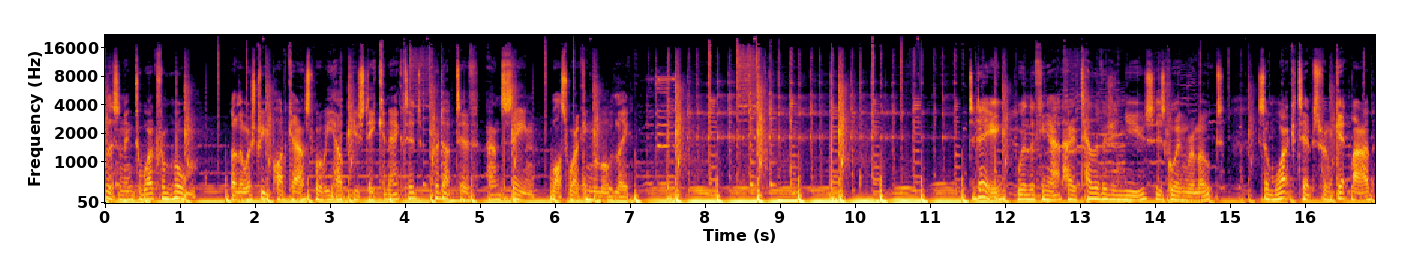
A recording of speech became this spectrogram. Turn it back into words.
listening to Work From Home, a Lower Street podcast where we help you stay connected, productive, and sane whilst working remotely. Today, we're looking at how television news is going remote, some work tips from GitLab,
